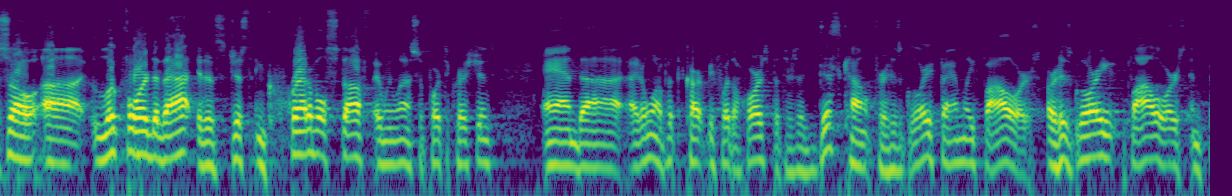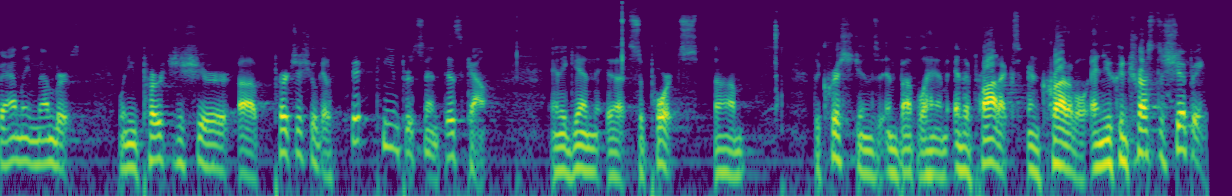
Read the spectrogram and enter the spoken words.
so uh, look forward to that. It is just incredible stuff, and we want to support the Christians. And uh, I don't want to put the cart before the horse, but there's a discount for His Glory family followers, or His Glory followers and family members. When you purchase your uh, purchase, you'll get a 15% discount. And again, it supports. Um, the Christians in Bethlehem, and the products are incredible. And you can trust the shipping.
